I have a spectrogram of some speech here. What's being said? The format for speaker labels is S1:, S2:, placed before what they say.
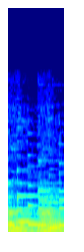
S1: Bye.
